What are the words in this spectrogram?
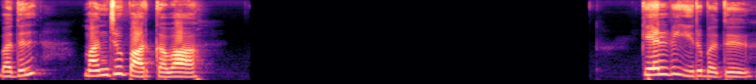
பதில் மஞ்சு பார்க்கவா? கேள்வி இருபது.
